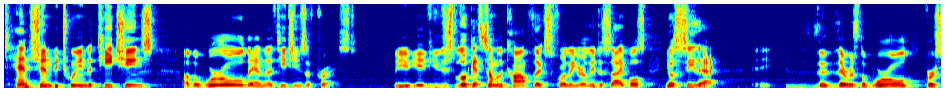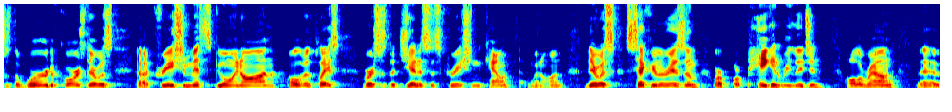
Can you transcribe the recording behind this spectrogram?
tension between the teachings of the world and the teachings of Christ. If you just look at some of the conflicts for the early disciples, you'll see that. There was the world versus the word, of course. There was uh, creation myths going on all over the place versus the Genesis creation account that went on. There was secularism or, or pagan religion all around uh,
